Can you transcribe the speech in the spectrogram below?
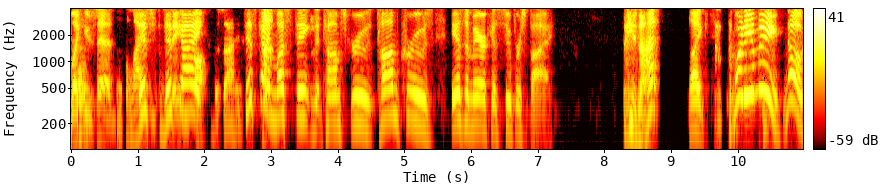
like you said, polite. This- this guy- off to the side. This guy must think that Tom Cruise Tom Cruise is America's super spy. He's not. Like, what do you mean? No,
